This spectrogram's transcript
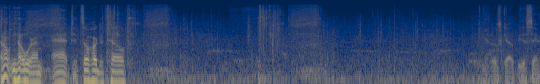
I? I don't know where I'm at. It's so hard to tell. Yeah, those gotta be the same.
